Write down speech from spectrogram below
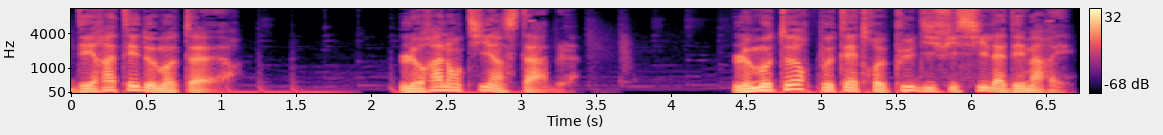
Des ratés de moteur. Le ralenti instable. Le moteur peut être plus difficile à démarrer.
